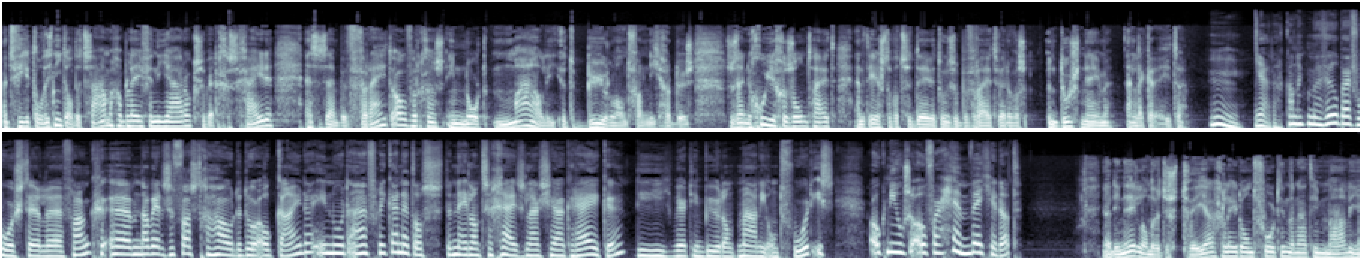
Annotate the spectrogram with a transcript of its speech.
Het viertal is niet altijd samengebleven in de jaren ook. Ze werden gescheiden. En ze zijn bevrijd overigens in Noord-Mali, het buurland van Niger dus. Ze zijn in goede gezondheid. En het eerste wat ze deden toen ze bevrijd werden... was een douche nemen en lekker eten. Hmm, ja, daar kan ik me veel bij voorstellen, Frank. Ehm, nou werden ze vastgehouden door Al-Qaeda in Noord-Afrika. Net als de Nederlandse gijzelaar Sjaak Rijken. Die werd in buurland Mali ontvoerd. Is ook nieuws over hem, weet je dat? Ja, die Nederlander werd dus twee jaar geleden ontvoerd inderdaad in Mali.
